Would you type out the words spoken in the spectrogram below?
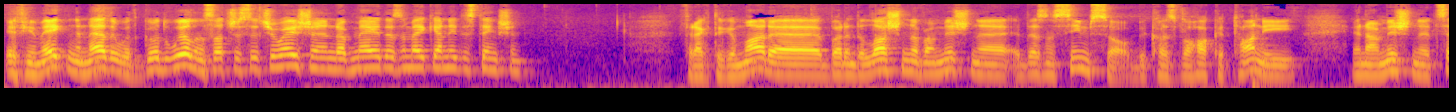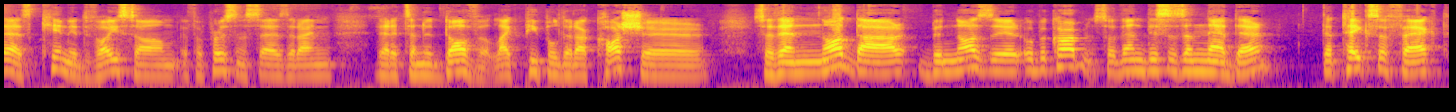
If you're making a neder with goodwill in such a situation, Rav Meir doesn't make any distinction. The er Gemara, but in the lashon of our Mishnah, it doesn't seem so because v'hakatani in our Mishnah it says kinit vaisam. If a person says that I'm that it's a nedava, like people that are kosher, so then nodar benazir ubekarbon. So then this is a neder that takes effect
